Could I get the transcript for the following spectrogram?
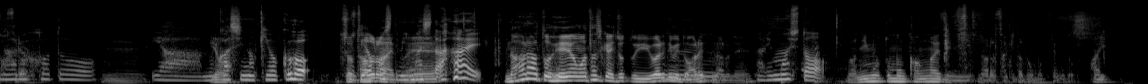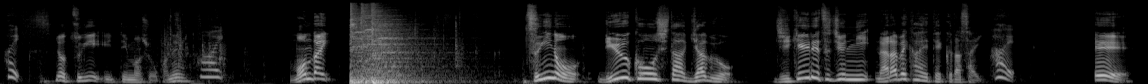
えなるほど。うん。いや昔の記憶をちょっとたどらないとね。みました、はい。奈良と平安は確かにちょっと言われてみるとうんあれってなるね。なりました。何事も考えずに奈良先だと思ってたけど。はい。はい。じゃあ次行ってみましょうかね。はい問題。次の流行したギャグを時系列順に並べ替えてください。はい。A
